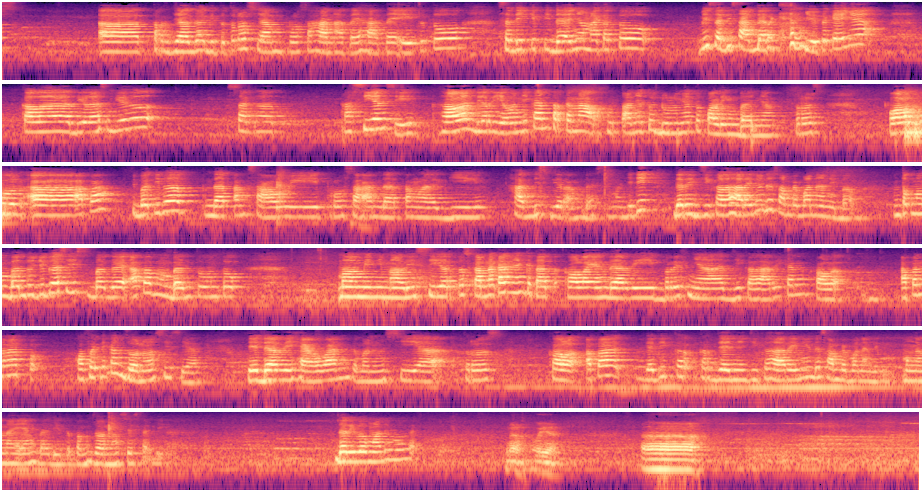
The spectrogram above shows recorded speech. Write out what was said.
uh, terjaga gitu? Terus yang perusahaan ATHT itu tuh sedikit tidaknya mereka tuh bisa disadarkan gitu. Kayaknya kalau Dila sendiri tuh sangat kasihan sih. Soalnya di Riau ini kan terkenal hutannya tuh dulunya tuh paling banyak. Terus walaupun eh, apa tiba-tiba pendatang sawit perusahaan datang lagi habis dirambat semua. Jadi dari Jikala hari ini udah sampai mana nih bang? Untuk membantu juga sih sebagai apa membantu untuk meminimalisir. Terus karena kan yang kita kalau yang dari briefnya Jikala hari kan kalau apa namanya covid ini kan zoonosis ya. Dia dari hewan ke manusia. Terus kalau apa jadi ker- kerjanya jika hari ini udah sampai mana nih mengenai yang tadi itu bang zoonosis tadi? Dari bang Mali boleh? Nah, oh ya. Eh,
